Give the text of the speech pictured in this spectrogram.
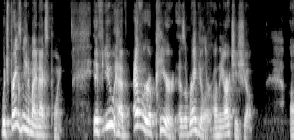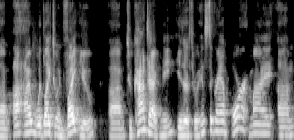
Which brings me to my next point. If you have ever appeared as a regular on the Archie Show, um, I, I, would like to invite you um, to contact me either through Instagram or my um,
